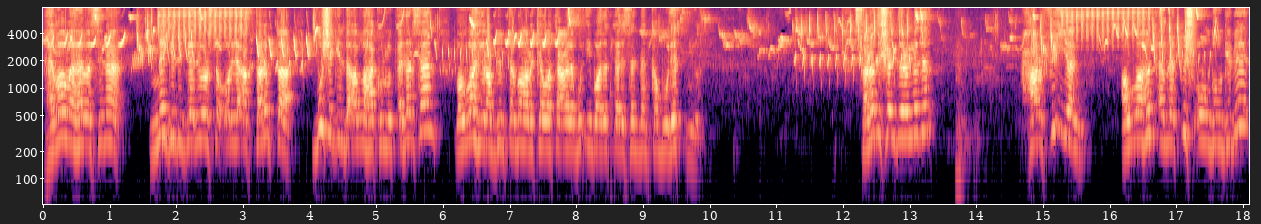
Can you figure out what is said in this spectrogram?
heva ve hevesine ne gibi geliyorsa oraya aktarıp da bu şekilde Allah'a kulluk edersen vallahi Rabbim Tebareke ve Teala bu ibadetleri senden kabul etmiyor. Sana düşen görev nedir? Harfiyen Allah'ın emretmiş olduğu gibi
